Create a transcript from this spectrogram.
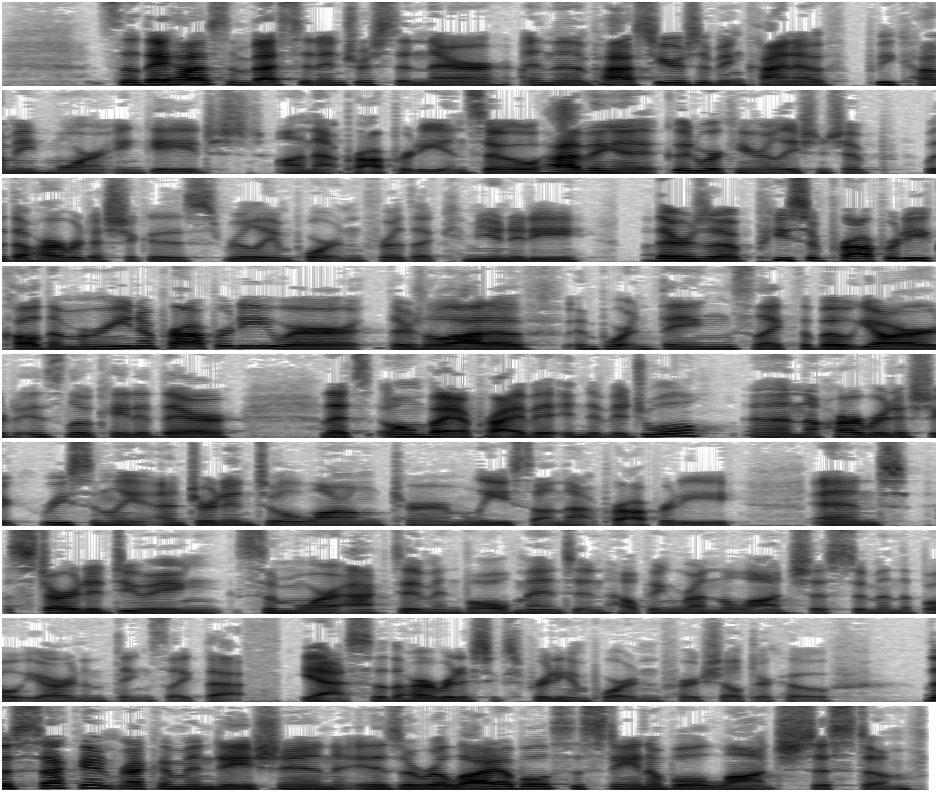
so they have some vested interest in there. And then the past years have been kind of becoming more engaged on that property. And so having a good working relationship with the harbor district is really important for the community. There's a piece of property called the marina property where there's a lot of important things like the boatyard is located there that's owned by a private individual and the harbor district recently entered into a long-term lease on that property and started doing some more active involvement in helping run the launch system and the boatyard and things like that. Yeah, so the harbor district's pretty important for Shelter Cove. The second recommendation is a reliable, sustainable launch system.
